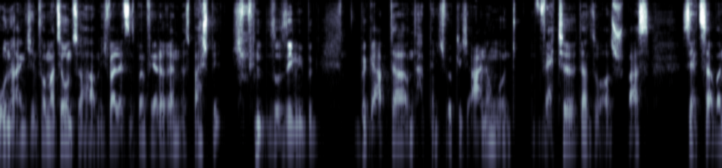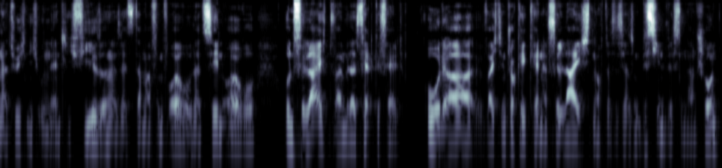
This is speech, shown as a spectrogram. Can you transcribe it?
ohne eigentlich Informationen zu haben. Ich war letztens beim Pferderennen als Beispiel. Ich bin so semi-begabter und habe da nicht wirklich Ahnung und wette dann so aus Spaß, setze aber natürlich nicht unendlich viel, sondern setze da mal fünf Euro oder zehn Euro und vielleicht, weil mir das Pferd gefällt. Oder weil ich den Jockey kenne, vielleicht noch, das ist ja so ein bisschen Wissen dann schon.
